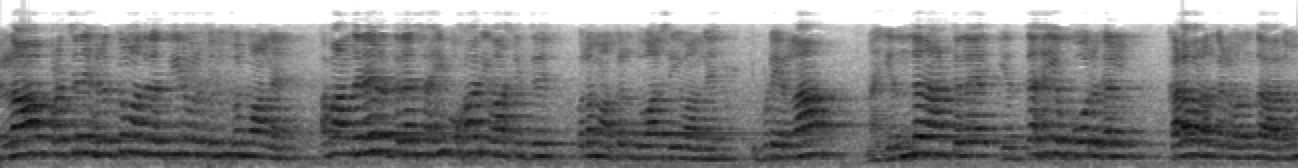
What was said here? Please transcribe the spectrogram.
எல்லா பிரச்சனைகளுக்கும் அதுல தீர்வு இருக்குன்னு சொல்லுவாங்க. அப்ப அந்த நேரத்துல சஹி புகாரி வாசித்து உலமாக்கள் துவா செய்வாங்க. இப்படியெல்லாம் நான் எந்த நாட்டில் எத்தகைய போர்கள் கலவரங்கள் வந்தாலும்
